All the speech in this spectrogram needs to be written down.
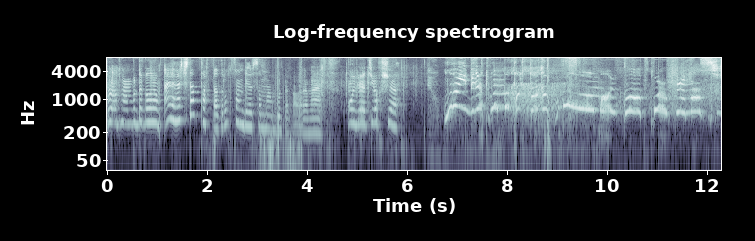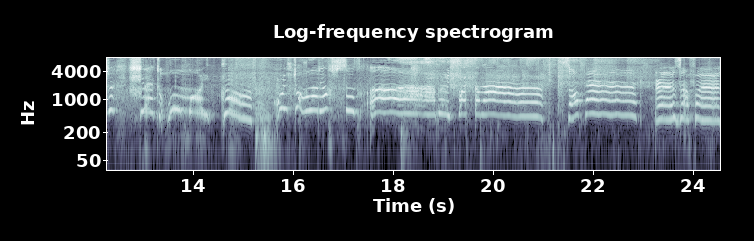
brat, mən burada qalaram. Ay, məktəb partladırıq. Sən deyirsən mən burada qalaram, hə. Oy, bilət, yaxşı. Oy, bilət bomba partladı. Oh my god, perfect shit. Oh my god. Oy, uşaqlar yaxşısınız. Aa, böyük partlama. Zafer. Ee, zafer,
